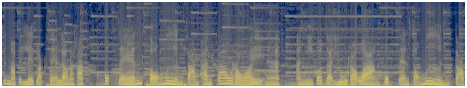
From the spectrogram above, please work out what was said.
ขึ้นมาเป็นเลขหลักแสนแล้วนะคะ623,900 นะ อันนี้ก็จะอยู่ระหว่าง 620,000 กับ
